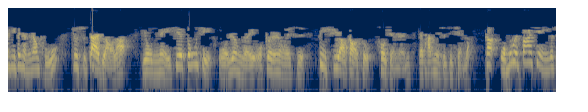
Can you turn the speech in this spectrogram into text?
，MD 分享这张图就是代表了有哪些东西，我认为我个人认为是必须要告诉候选人在他面试之前的。那我们会发现一个事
